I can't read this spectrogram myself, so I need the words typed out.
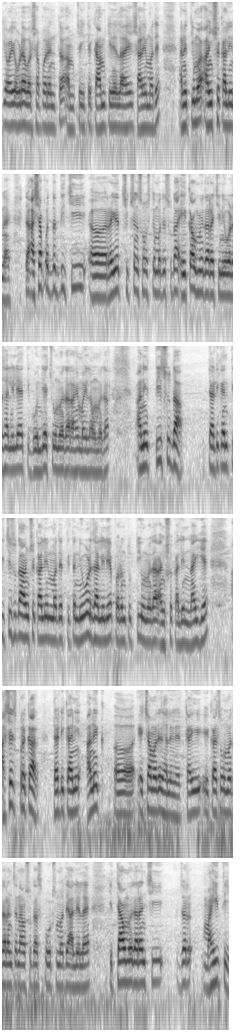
किंवा एवढ्या वर्षापर्यंत आमच्या इथे काम केलेलं आहे शाळेमध्ये आणि ती मग अंशकालीन आहे. तर अशा पद्धतीची रयत शिक्षण संस्थेमध्ये सुद्धा एका उमेदवाराची निवड झालेली आहे. ती गोंदियाची उमेदवार आहे महिला उमेदवार. आणि तीसुद्धा त्या ठिकाणी तिचीसुद्धा अंशकालीनमध्ये तिथं निवड झालेली आहे परंतु ती उमेदवार अंशकालीन नाही आहे असेच प्रकार त्या ठिकाणी अनेक याच्यामध्ये झालेले आहेत. काही एकाच उमेदवारांचं नावसुद्धा स्पोर्ट्समध्ये आलेलं आहे की त्या उमेदवारांची जर माहिती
